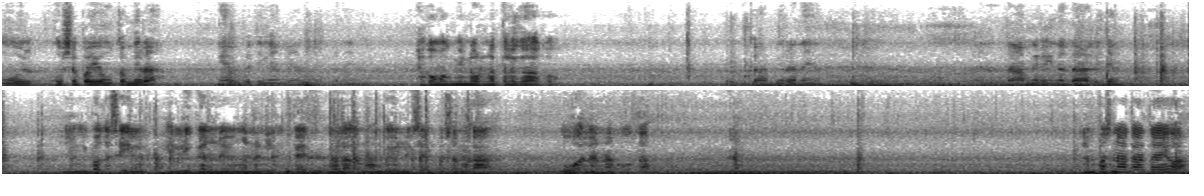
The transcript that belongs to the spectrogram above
U- uso pa yung kamera, ngayon, buti nga ngayon. Ako, mag-minor na talaga ako. Camera na yan. Ang dami rin nadali dyan. Yung iba kasi, ill- illegal na yung ano nila. Kahit wala ka naman violation, basta makakuha lang ng kota. Lampas na ata tayo ah.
